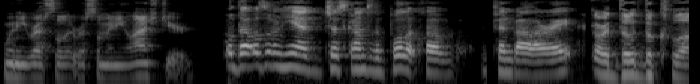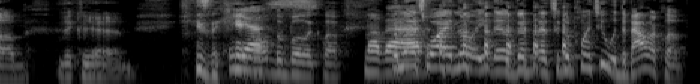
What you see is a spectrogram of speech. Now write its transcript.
when he wrestled at WrestleMania last year. Well, that was when he had just gone to the Bullet Club, Finn Balor, right? Or the the club. The club. He's the can't Yes. hold the Bullet Club. My But that's why no, the that's a good point too with the Balor Club.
